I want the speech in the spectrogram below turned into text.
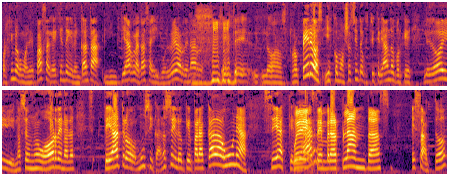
por ejemplo, como le pasa que hay gente que le encanta limpiar la casa y volver a ordenar este, los roperos y es como yo siento que estoy creando porque le doy, no sé, un nuevo orden, o lo- teatro, música, no sé, lo que para cada una sea crear. Puede sembrar plantas, Exacto.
